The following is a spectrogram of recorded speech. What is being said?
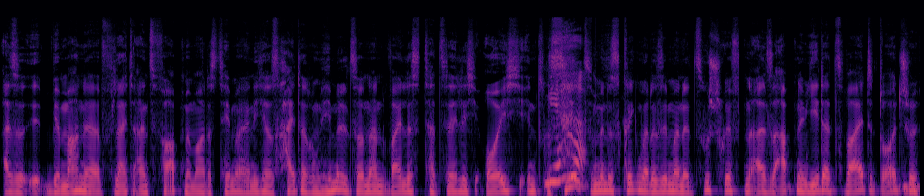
Also wir machen ja vielleicht eins vorab, wir machen das Thema ja nicht aus heiterem Himmel, sondern weil es tatsächlich euch interessiert. Ja. Zumindest kriegen wir das immer in den Zuschriften. Also abnehmen, jeder zweite Deutsche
